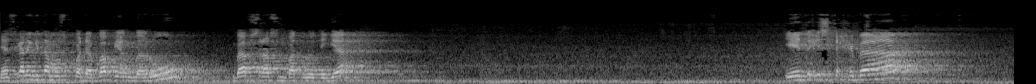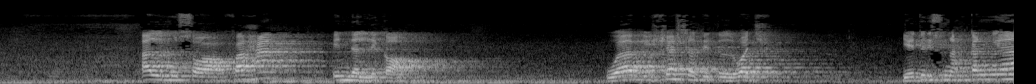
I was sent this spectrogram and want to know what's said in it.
Ya sekarang kita masuk pada bab yang baru, bab 143 yaitu istihbab al-musafaha indal liqa wa bisyasatitil wajh. Yaitu disunahkannya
